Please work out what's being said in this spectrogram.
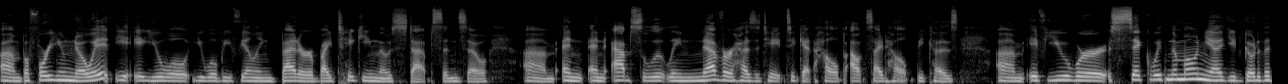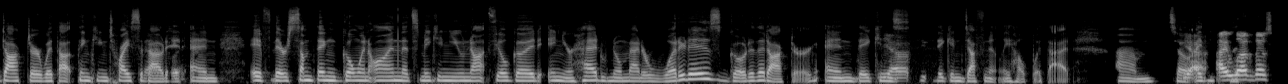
um, before you know it, it, you will you will be feeling better by taking those steps. And so, um, and and absolutely never hesitate to get help, outside help, because um, if you were sick with pneumonia, you'd go to the doctor without thinking twice about it. And if there's something going on that's making you not feel good in your head, no matter what it is, go to the doctor, and they can yeah. they can definitely help with that. Um, so yeah, I, I love those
